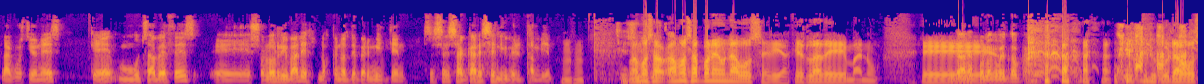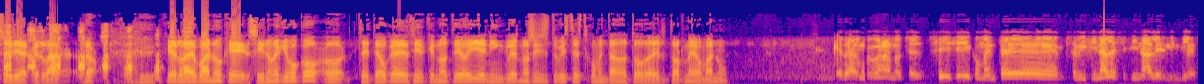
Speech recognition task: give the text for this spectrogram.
La cuestión es que muchas veces eh, son los rivales los que no te permiten sacar ese nivel también. vamos, a, vamos a poner una voz seria, que es la de Manu. Eh... por lo que me toca. una voz seria, que es, la, que es la de Manu, que si no me equivoco, te tengo que decir que no te oí en inglés, no sé si estuviste comentando todo el torneo, Manu. ¿Qué tal? Muy buenas noches. Sí, sí, comenté semifinales y finales en inglés.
